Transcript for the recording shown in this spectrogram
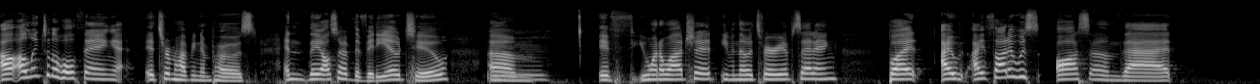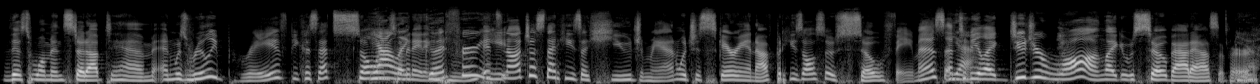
I'll, I'll link to the whole thing. It's from huffington post. And they also have the video too. Um if you want to watch it even though it's very upsetting but i i thought it was awesome that this woman stood up to him and was really brave because that's so Yeah, like, good for It's you. not just that he's a huge man, which is scary enough, but he's also so famous. And to be like, dude, you're wrong. Like, it was so badass of her.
